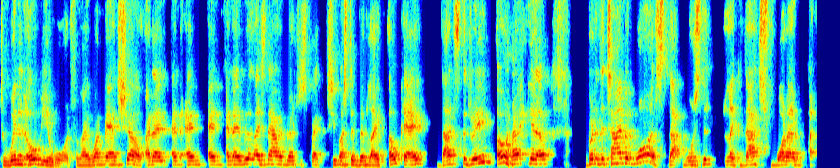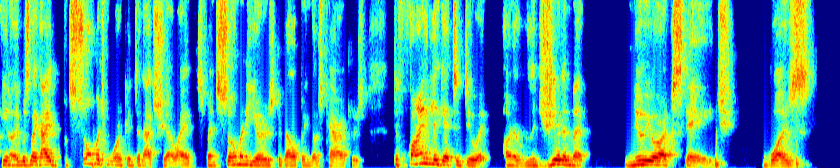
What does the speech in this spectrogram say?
to win an Obie Award for my one man show. And I and, and and and I realize now in retrospect, she must have been like, okay, that's the dream. All right, you know. But at the time it was. That was the like that's what I you know, it was like I put so much work into that show. I had spent so many years developing those characters to finally get to do it on a legitimate New York stage was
